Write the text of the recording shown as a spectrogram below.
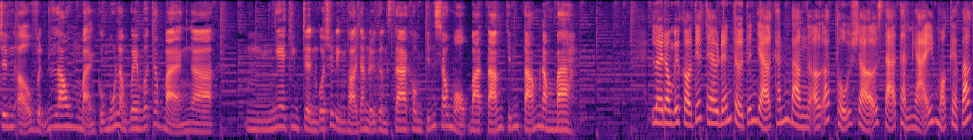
Trinh ở Vĩnh Long. Bạn cũng muốn làm quen với các bạn à, nghe chương trình qua số điện thoại nam nữ gần xa 0961 389853. Lời đồng yêu cầu tiếp theo đến từ tín giả Khánh Bằng ở ấp Thủ Sở, xã Thành Ngãi, Mỏ Kè Bắc.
